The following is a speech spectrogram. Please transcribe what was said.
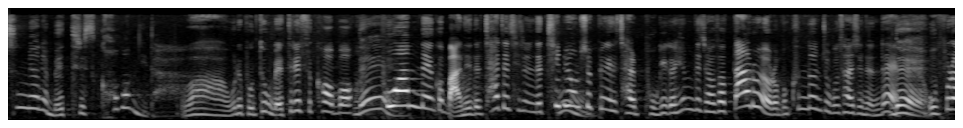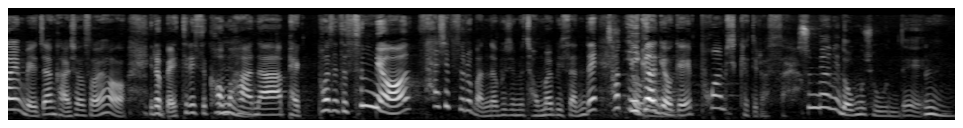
순면의 매트리스 커버입니다. 와, 우리 보통 매트리스 커버 네. 포함된 거 많이들 찾으시는데 TV 음. 홈쇼핑에서 잘 보기가 힘드셔서 따로 여러분 큰 돈 주고 사시는데 네. 오프라인 매장 가셔서요. 이런 매트리스 커버 음. 하나 100% 순면 40수로 만나보시면 정말 비싼데 찾기 이. 가격에 포함시켜 드렸어요. 순면이 너무 좋은데 음.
